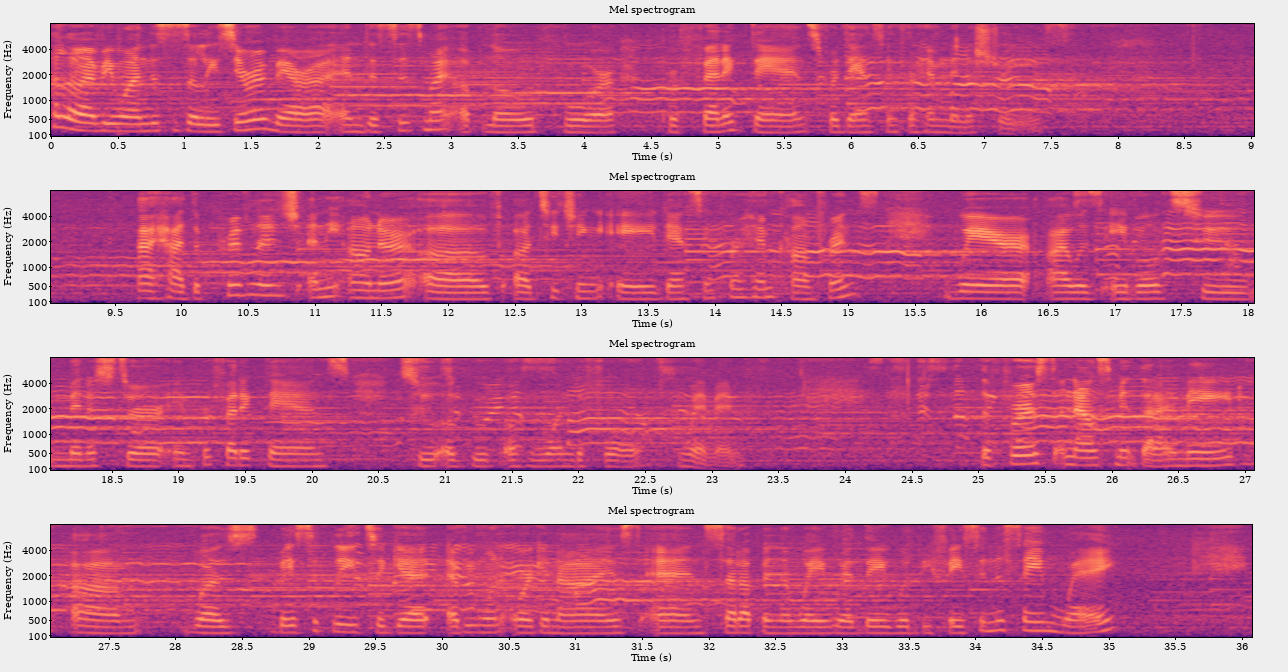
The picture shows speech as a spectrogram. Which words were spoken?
Hello everyone, this is Alicia Rivera and this is my upload for Prophetic Dance for Dancing for Him Ministries. I had the privilege and the honor of uh, teaching a Dancing for Him conference where I was able to minister in prophetic dance to a group of wonderful women. The first announcement that I made um, was basically to get everyone organized and set up in a way where they would be facing the same way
